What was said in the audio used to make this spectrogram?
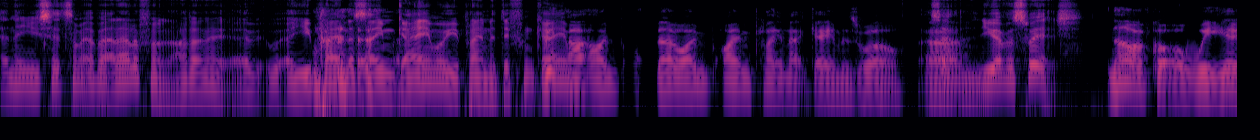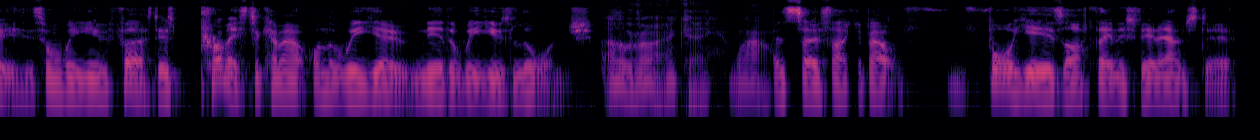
and then you said something about an elephant. I don't know. Are you playing the same game or are you playing a different game? I, I'm no, I'm I'm playing that game as well. That- Um, you have a Switch? No, I've got a Wii U. It's on Wii U first. It was promised to come out on the Wii U near the Wii U's launch, Oh right, okay, wow. and so it's like about four years after they initially announced it,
